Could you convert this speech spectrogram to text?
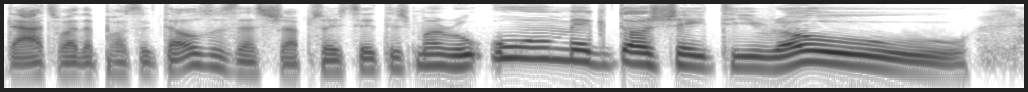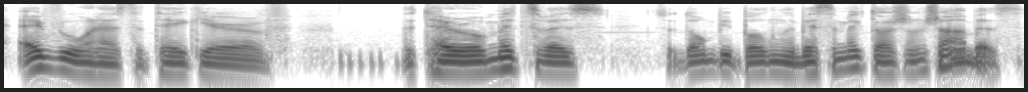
That's why the pasuk tells us that Shabsai Tishmaru Umikdash. Everyone has to take care of the Torah mitzvahs, so don't be building the Beis HaMikdash on Shabbos.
